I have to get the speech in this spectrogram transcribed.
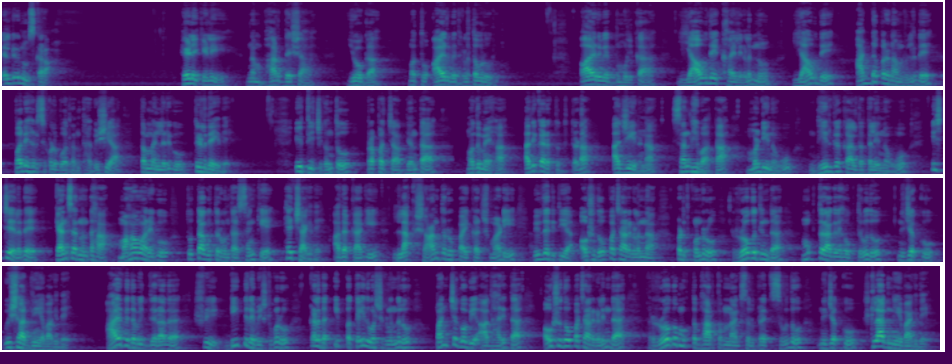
ಎಲ್ರಿಗೂ ನಮಸ್ಕಾರ. ಹೇಳಿ ಕೇಳಿ ನಮ್ಮ ಭಾರತ ದೇಶ ಯೋಗ ಮತ್ತು ಆಯುರ್ವೇದಗಳ ತವರೂರು. ಆಯುರ್ವೇದದ ಮೂಲಕ ಯಾವುದೇ ಕಾಯಿಲೆಗಳನ್ನು ಯಾವುದೇ ಅಡ್ಡ ಪರಿಣಾಮವಿಲ್ಲದೆ ಪರಿಹರಿಸಿಕೊಳ್ಳಬಹುದಂತಹ ವಿಷಯ ತಮ್ಮೆಲ್ಲರಿಗೂ ತಿಳಿದೇ ಇದೆ. ಇತ್ತೀಚೆಗಂತೂ ಪ್ರಪಂಚಾದ್ಯಂತ ಮಧುಮೇಹ ಅಧಿಕ ರಕ್ತದೊತ್ತಡ ಅಜೀರ್ಣ, ಸಂಧಿವಾತ, ಮಂಡಿ ನೋವು, ದೀರ್ಘಕಾಲದ ತಲೆನೋವು, ಇಷ್ಟೇ ಅಲ್ಲದೆ ಕ್ಯಾನ್ಸರ್ನಂತಹ ಮಹಾಮಾರಿಗೂ ತುತ್ತಾಗುತ್ತಿರುವಂತಹ ಸಂಖ್ಯೆ ಹೆಚ್ಚಾಗಿದೆ. ಅದಕ್ಕಾಗಿ ಲಕ್ಷಾಂತರ ರೂಪಾಯಿ ಖರ್ಚು ಮಾಡಿ ವಿವಿಧ ರೀತಿಯ ಔಷಧೋಪಚಾರಗಳನ್ನು ಪಡೆದುಕೊಂಡರೂ ರೋಗದಿಂದ ಮುಕ್ತರಾಗದೆ ಹೋಗ್ತಿರುವುದು ನಿಜಕ್ಕೂ ವಿಷಾದನೀಯವಾಗಿದೆ. ಆಯುರ್ವೇದ ವೈದ್ಯರಾದ ಶ್ರೀ ಡಿ ಪಿ ರಮೇಶ್ ರವರು ಕಳೆದ ಇಪ್ಪತ್ತೈದು ವರ್ಷಗಳಿಂದಲೂ ಪಂಚಗೋವಿ ಆಧಾರಿತ ಔಷಧೋಪಚಾರಗಳಿಂದ ರೋಗಮುಕ್ತ ಭಾರತವನ್ನಾಗಿಸಲು ಪ್ರಯತ್ನಿಸುವುದು ನಿಜಕ್ಕೂ ಶ್ಲಾಘನೀಯವಾಗಿದೆ.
